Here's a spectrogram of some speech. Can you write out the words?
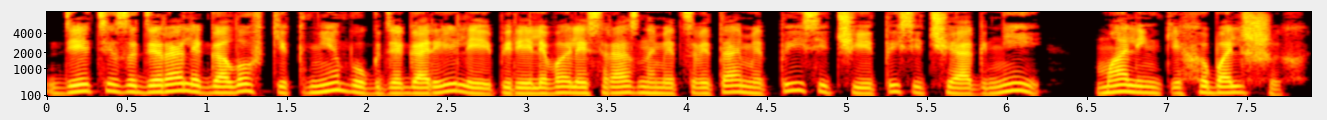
Дети задирали головки к небу, где горели и переливались разными цветами тысячи и тысячи огней, маленьких и больших.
